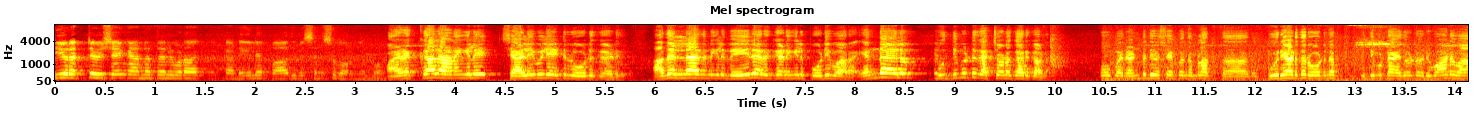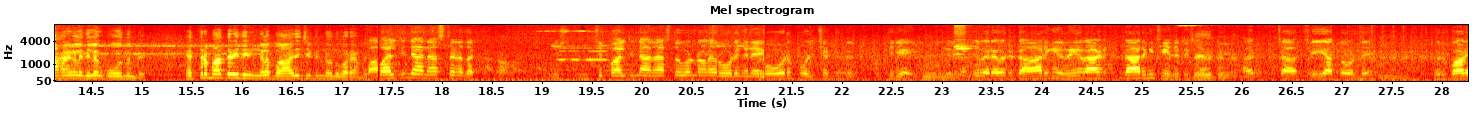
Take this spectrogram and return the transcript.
ഈ ഒരൊറ്റ വിഷയം കാരണത്താൽ ഇവിടെ കടയിലെ പാതി ബിസിനസ് കുറഞ്ഞപ്പോ. മഴക്കാലാണെങ്കിൽ ചളിവിളിയായിട്ട് റോഡ് കേട്. അതല്ല എന്നുണ്ടെങ്കിൽ വെയിലിറക്കുകയാണെങ്കിൽ പൊടി പാറ. എന്തായാലും ബുദ്ധിമുട്ട് കച്ചവടക്കാർക്കാണ്. രണ്ട് ദിവസം ഇപ്പം നമ്മൾ കൂരിയാടുത്ത റോഡിന്റെ ബുദ്ധിമുട്ടായതുകൊണ്ട് ഒരുപാട് വാഹനങ്ങൾ ഇതിലേക്ക് പോകുന്നുണ്ട്. എത്രമാത്രം ഇത് നിങ്ങളെ ബാധിച്ചിട്ടുണ്ടോ എന്ന് പറയാൻ പറ്റും? മുനിസിപ്പാലിറ്റിന്റെ അനാസ്ഥയാണ് ഇതൊക്കെ. മുനിസിപ്പാലിറ്റിന്റെ അനാസ്ഥ കൊണ്ടാണ് റോഡ് ഇങ്ങനെ റോഡ് പൊളിച്ചിട്ടിട്ട് ഒത്തിരിയായി. ഇതുവരെ ഒരു ഡാറിങ് റീ ഡാറിങ് ചെയ്തിട്ടില്ല. അത് ചെയ്യാത്തതുകൊണ്ട് ഒരുപാട്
